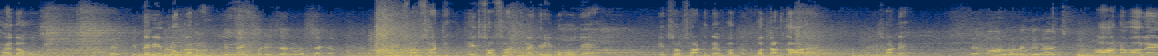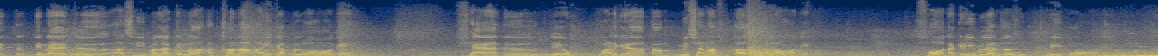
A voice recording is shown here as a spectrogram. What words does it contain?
ਫਾਇਦਾ ਹੋਵੇ। ਤੇ ਕਿੰਨੇ ਗਰੀਬ ਲੋਕਾਂ ਨੂੰ। ਕਿੰਨੇ ਕੁ ਮਰੀਜ਼ਾਂ ਨੂੰ ਚੈੱਕਅਪ ਕੀਤਾ ਗਿਆ? 160 160 ਦੇ ਕਰੀਬ ਹੋ ਹੈ। 160 ਦੇ ਵੱਧ- ਵਧਣ ਕਾਰ ਹੈ ਸਾਡੇ ਤੇ ਆਉਣ ਵਾਲੇ ਦਿਨਾਂ ਵਿੱਚ ਕੀ ਆਉਣ ਵਾਲੇ ਦ- ਦਿਨਾਂ 'ਚ ਅਸੀਂ ਮਤਲਬ ਕਿ ਨਾ ਅੱਖਾਂ ਦਾ ਆਈ ਕੈਪ ਲਵਾਵਾਂਗੇ ਸ਼ਾਇਦ ਜੇ ਉਹ ਬਣ ਗਿਆ ਤਾਂ ਮਿਸ਼ਨ ਹਸਪਤਾਲ ਤੋਂ ਬੁਲਾਵਾਂਗੇ 100 ਦੇ ਕਰੀਬ ਲੈਂਸ ਅਸੀਂ ਫ੍ਰੀ ਪਵਾਵਾਂਗੇ ਲੋਕਾਂ ਨੂੰ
